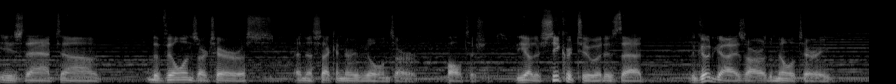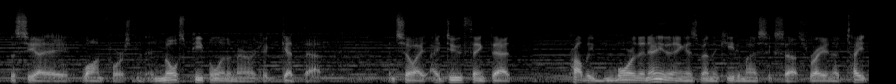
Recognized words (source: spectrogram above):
is that uh, the villains are terrorists and the secondary villains are politicians. The other secret to it is that the good guys are the military, the CIA, law enforcement, and most people in America get that. And so I, I do think that probably more than anything has been the key to my success, writing a tight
